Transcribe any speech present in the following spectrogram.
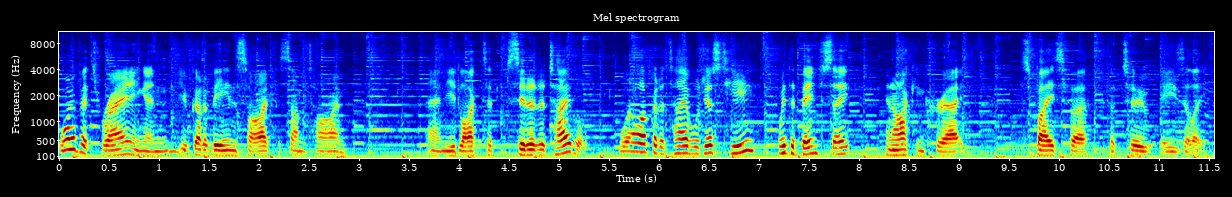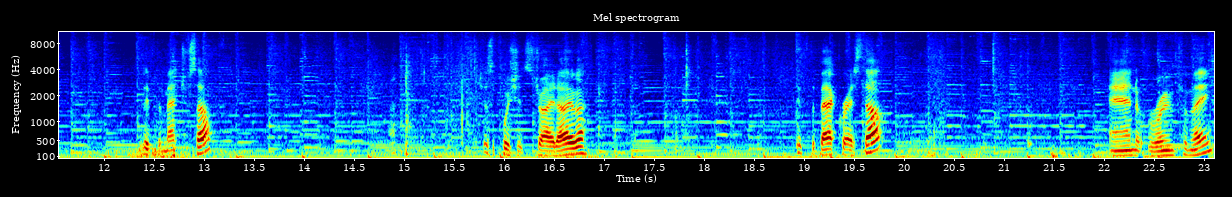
what if it's raining and you've got to be inside for some time and you'd like to sit at a table? Well, I've got a table just here with a bench seat and I can create space for, for two easily. Lift the mattress up, just push it straight over, lift the backrest up, and room for me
